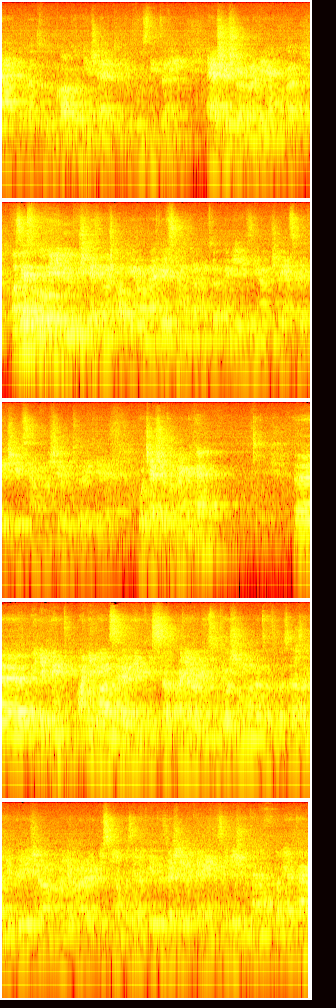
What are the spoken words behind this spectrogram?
tárgyakat tudunk alkotni, és erre tudjuk buzdítani elsősorban a diákokat. Azért fogok egyedül puskázni most papírról, mert évszámokat nem tudok megjegyezni a saját születési évszámomon se, úgyhogy bocsássatok meg nekem. Egyébként annyiban szeretnék visszakanyarodni az utolsó mondatothoz az amerikai és a magyar viszonyokhoz. Én a 2000-es évek elején az Egyesült Államokban éltem,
